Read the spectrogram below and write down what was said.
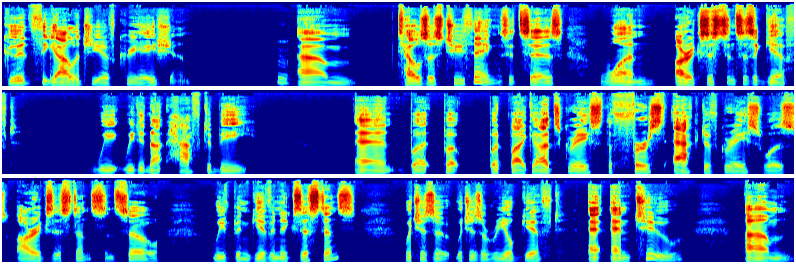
good theology of creation Hmm. um, tells us two things. It says one, our existence is a gift. We we did not have to be, and but but but by God's grace, the first act of grace was our existence, and so we've been given existence, which is a which is a real gift. And, and two, um,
